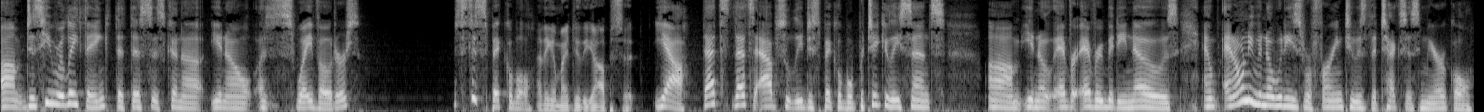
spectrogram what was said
Um, does he really think that this is going to, you know, uh, sway voters? It's despicable. I think it might do the opposite. Yeah, that's that's absolutely despicable, particularly since um, you know every, everybody knows, and I don't even know what he's referring to as the Texas miracle.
